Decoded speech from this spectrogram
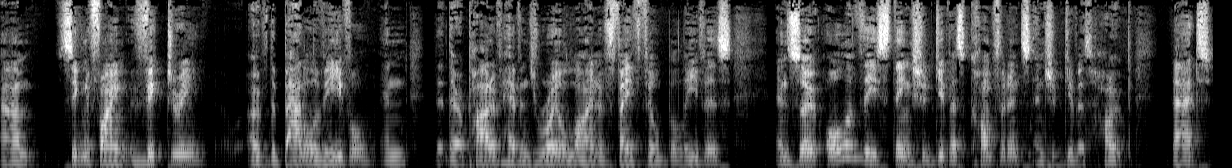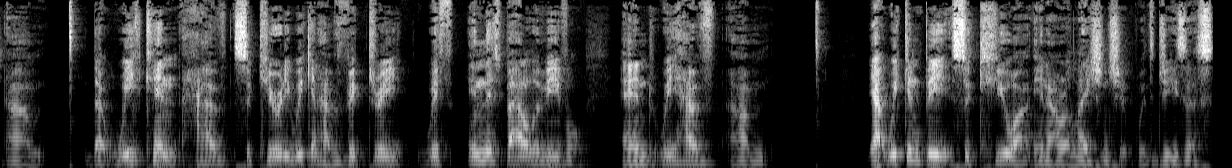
um, signifying victory over the battle of evil, and that they're a part of heaven's royal line of faith-filled believers. And so all of these things should give us confidence and should give us hope that um, that we can have security, we can have victory with in this battle of evil, and we have. Um, yeah, we can be secure in our relationship with Jesus.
